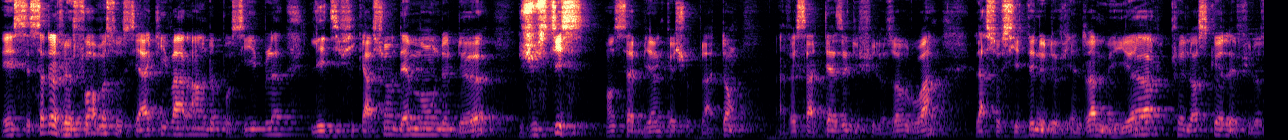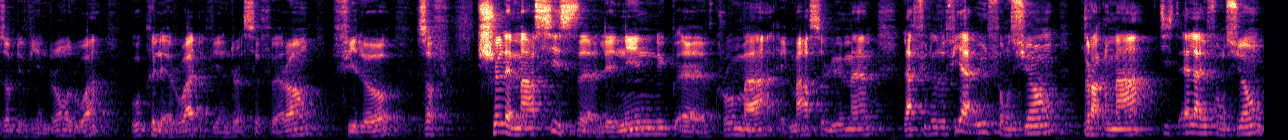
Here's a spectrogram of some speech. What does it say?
et c'est cette réforme sociale qui va rendre possible l'édification d'un monde de justice. On sait bien que chez Platon, avec sa thèse du philosophe roi, la société ne deviendra meilleure que lorsque les philosophes deviendront rois ou que les rois deviendront, se feront philosophes. Chez les marxistes, Lénine, euh, Kroma et Marx lui-même, la philosophie a une fonction pragmatique, elle a une fonction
